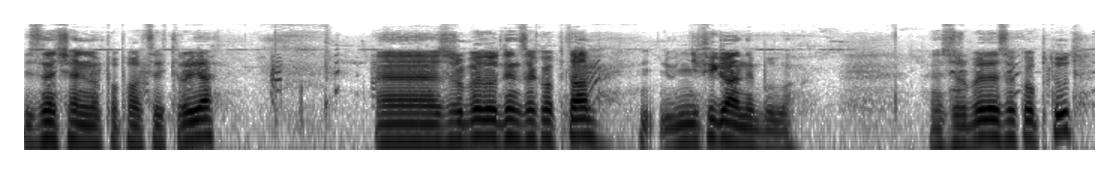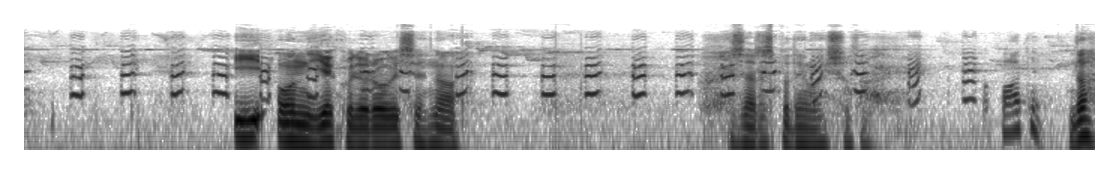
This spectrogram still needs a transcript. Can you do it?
ізначально попав цей трояк. Е, зробили один закоп там, ніфіга не було. Зробили закоп тут. І он є кольоровий сигнал. Зараз подивимось, що там. Копати? Да.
